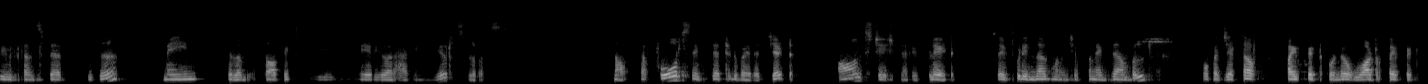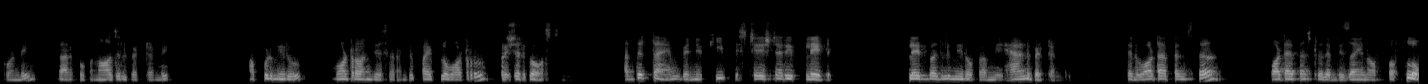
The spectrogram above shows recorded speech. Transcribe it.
we will consider. This is the main syllabus topics we, where you are having in your syllabus. Now, the force exerted by the jet on stationary plate. So ఇప్పుడు ఇందాక మనం చెప్పుకున్న ఎగ్జాంపుల్ ఒక జెట్ ఆఫ్ పైప్ పెట్టుకోండి ఒక వాటర్ పైప్ పెట్టుకోండి దానికి ఒక నాజిల్ పెట్టండి అప్పుడు మీరు మోటార్ ఆన్ చేశారంటే పైప్లో వాటర్ ప్రెషర్గా వస్తుంది at the time when you keep stationary plate plate బదులు మీరు ఒక మీ హ్యాండ్ పెట్టండి then what happens the what happens to the design of uh flow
